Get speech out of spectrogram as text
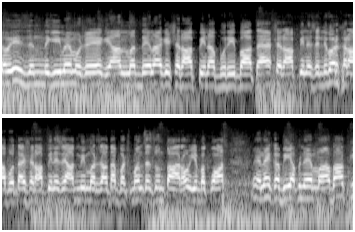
कभी ज़िंदगी में मुझे ये ज्ञान मत देना कि शराब पीना बुरी बात है। शराब पीने से लिवर खराब होता है, शराब पीने से आदमी मर जाता है, बचपन से सुनता आ रहा हूँ, ये बकवास। मैंने कभी अपने माँ बाप की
